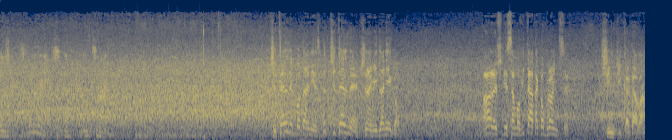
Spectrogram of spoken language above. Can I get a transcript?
Least three minutes of added time. Czytelne podanie, zbyt czytelne, przynajmniej dla niego. Ależ niesamowity atak obrońcy. Shinji Kagawa.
